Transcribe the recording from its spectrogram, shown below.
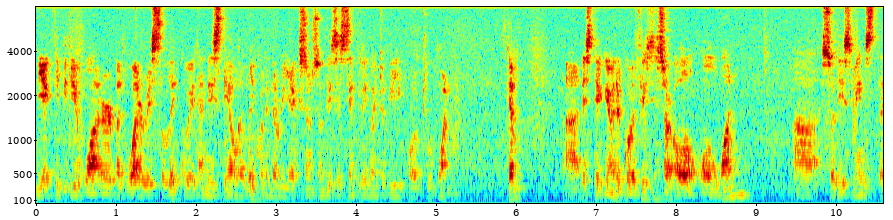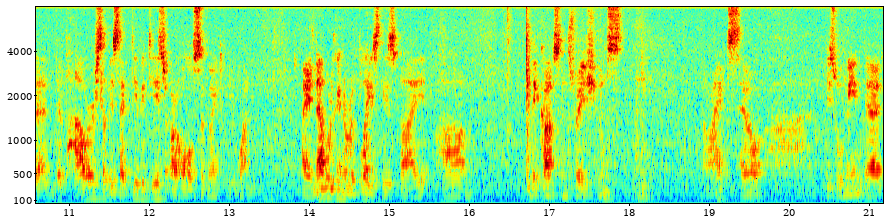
the activity of water, but water is a liquid and is the only liquid in the reaction, so this is simply going to be equal to 1. Okay? Uh, the stoichiometric coefficients are all, all 1, uh, so this means that the powers of these activities are also going to be 1. Right, now we're going to replace this by um, the concentrations. Alright, so uh, this will mean that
